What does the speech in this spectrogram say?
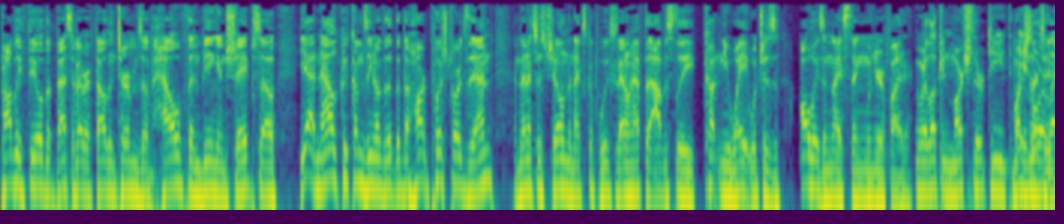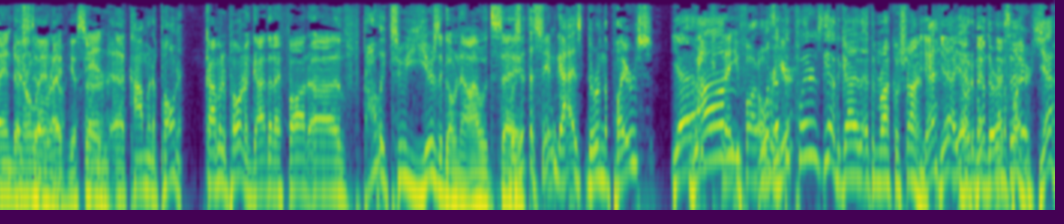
probably feel the best I've ever felt in terms of health and being in shape. So yeah, now comes you know the, the, the hard push towards the end, and then it's just chill in the next couple weeks because I don't have to obviously cut any weight, which is always a nice thing when you're a fighter. We're looking March 13th March in 13th, Orlando, in still, right? Yes, sir. And a common opponent. Common opponent, a guy that I fought uh, probably two years ago now, I would say. Was it the same guys during the players Yeah, week um, that you fought over here? the players? Yeah, the guy at the Morocco Shrine. Yeah, yeah, that yeah. would've been Yep, during the. Players. Yeah,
